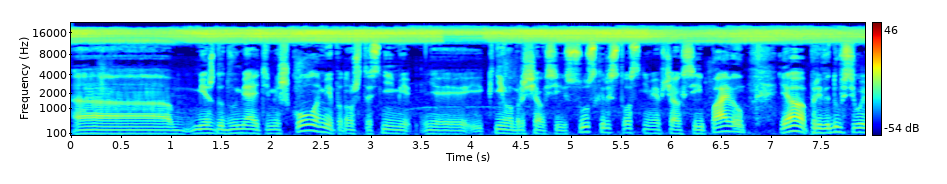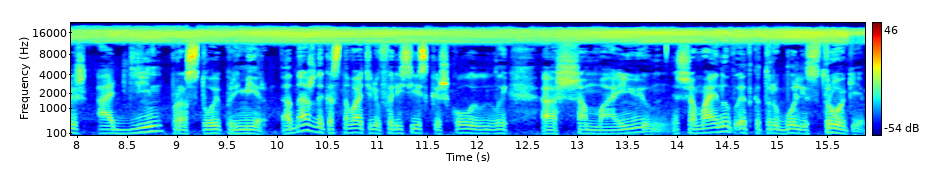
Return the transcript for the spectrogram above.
э, между двумя этими школами, потому что с ними, э, к ним обращался Иисус Христос, с ними общался и Павел, я приведу приведу всего лишь один простой пример. Однажды к основателю фарисейской школы а, Шамаю, Шамай, ну, это который более строгий,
